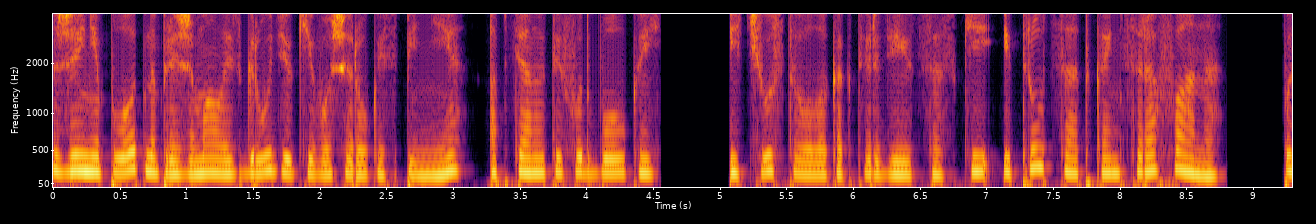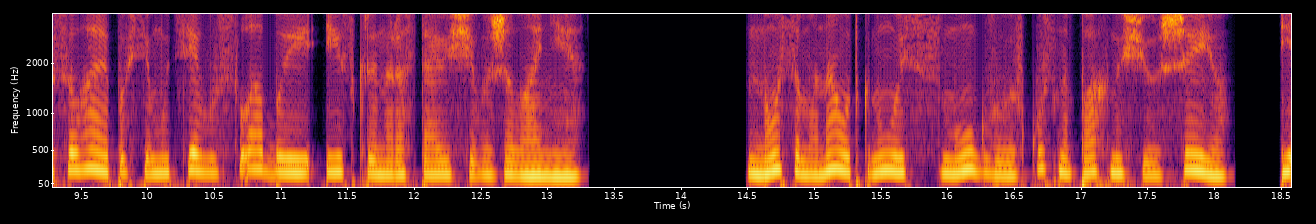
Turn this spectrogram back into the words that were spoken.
Женя плотно прижималась грудью к его широкой спине, обтянутой футболкой, и чувствовала, как твердеют соски и трутся от ткань сарафана, посылая по всему телу слабые искры нарастающего желания. Носом она уткнулась в смуглую, вкусно пахнущую шею и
